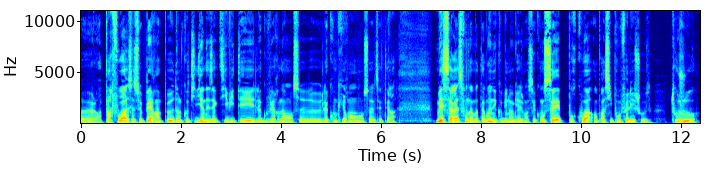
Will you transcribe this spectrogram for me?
Euh, alors parfois, ça se perd un peu dans le quotidien des activités, de la gouvernance, de la concurrence, etc. Mais ça reste fondamentalement une économie de l'engagement. C'est qu'on sait pourquoi, en principe, on fait les choses. Toujours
